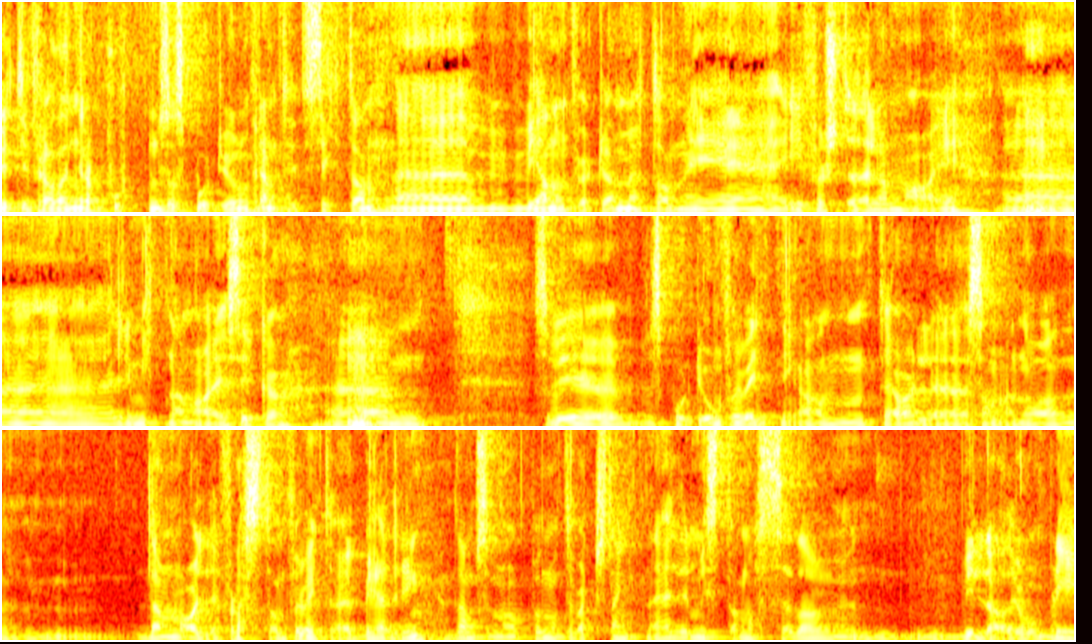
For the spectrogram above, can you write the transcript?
ut ifra den rapporten så spurte vi om fremtidssiktene. Vi gjennomførte møtene i, i første del av mai, mm. eller i midten av mai ca. Så vi spurte jo om forventningene til alle sammen, og de aller fleste forventa en bedring. De som har på en måte vært stengt ned eller mista masse, da ville det jo bli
